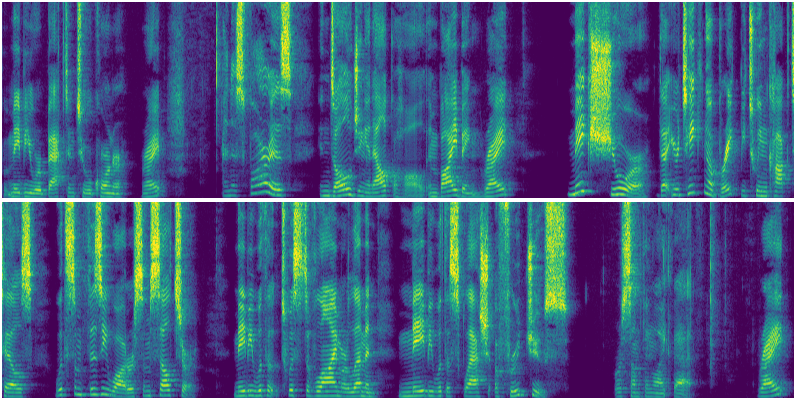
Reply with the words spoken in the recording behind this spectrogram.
but maybe you were backed into a corner, right? And as far as indulging in alcohol, imbibing, right? Make sure that you're taking a break between cocktails with some fizzy water, some seltzer, maybe with a twist of lime or lemon, maybe with a splash of fruit juice or something like that, right?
